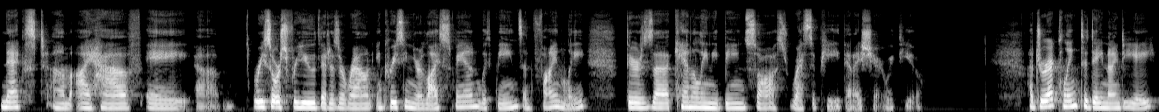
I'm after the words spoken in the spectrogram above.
Next, um, I have a um, resource for you that is around increasing your lifespan with beans. And finally, there's a cannellini bean sauce recipe that I share with you. A direct link to day 98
